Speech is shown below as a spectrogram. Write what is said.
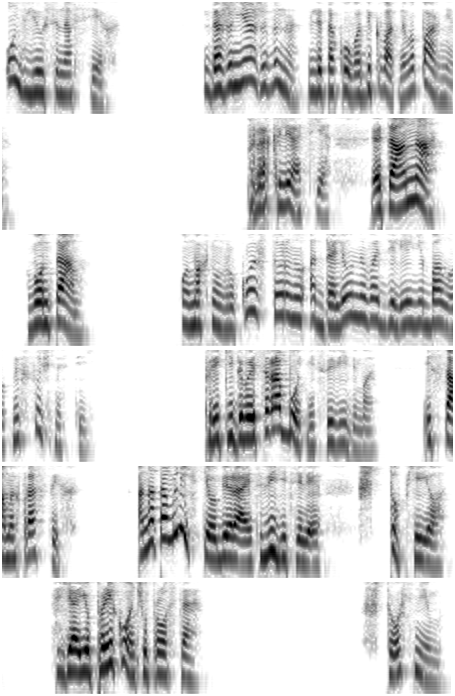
он злился на всех. Даже неожиданно для такого адекватного парня. «Проклятье! Это она! Вон там!» Он махнул рукой в сторону отдаленного отделения болотных сущностей. «Прикидывается работницей, видимо, из самых простых». Она там листья убирает, видите ли. Чтоб ее! Я ее прикончу просто!» «Что с ним?»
